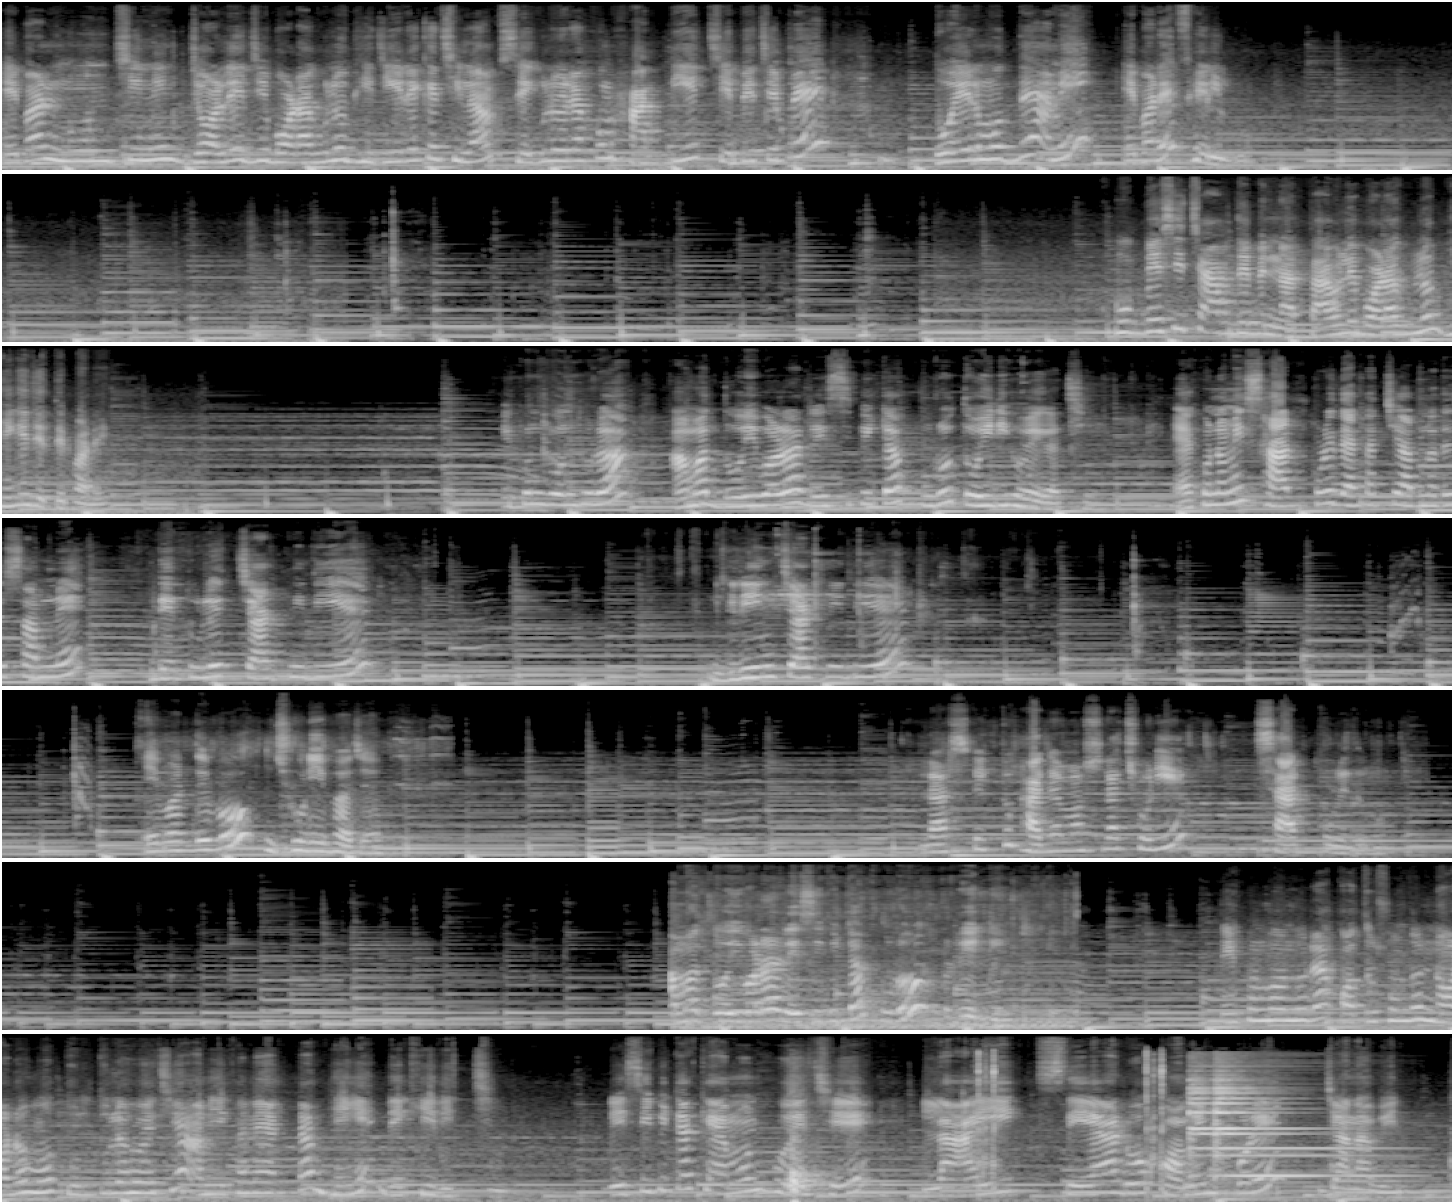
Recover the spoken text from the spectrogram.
এবার নুন চিনির জলে যে বড়াগুলো ভিজিয়ে রেখেছিলাম, সেগুলো এরকম হাত দিয়ে চেপে চেপে দইয়ের মধ্যে আমি এবারে ফেলব। খুব বেশি চাপ দেবেন না, তাহলে বড়াগুলো ভেঙে যেতে পারে। দেখুন বন্ধুরা, আমার দই বড়ার রেসিপিটা পুরো তৈরি হয়ে গেছে। এখন আমি সার্ভ করে দেখাচ্ছি আপনাদের সামনে তেঁতুলের চাটনি দিয়ে, গ্রিন চাটনি দিয়ে। এবার দেব ঝুড়ি ভাজা। লাস্টে একটু ভাজা মশলা ছড়িয়ে সার্ভ করে দেবো। আমার দই বড়ার রেসিপিটা পুরো রেডি দেখুন বন্ধুরা কত সুন্দর নরম ও তুলতুলে হয়েছে। আমি এখানে একটা ভেঙে দেখিয়ে দিচ্ছি। রেসিপিটা কেমন হয়েছে লাইক শেয়ার ও কমেন্ট করে জানাবেন।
